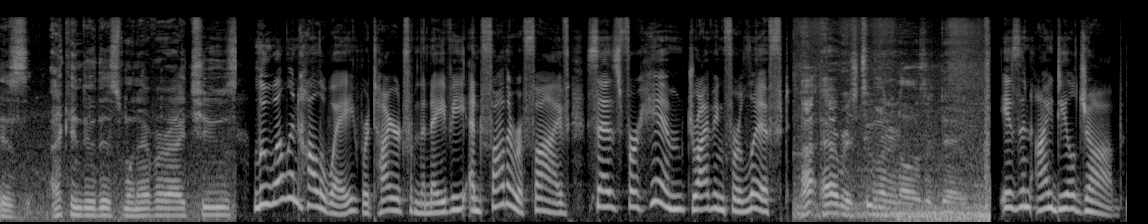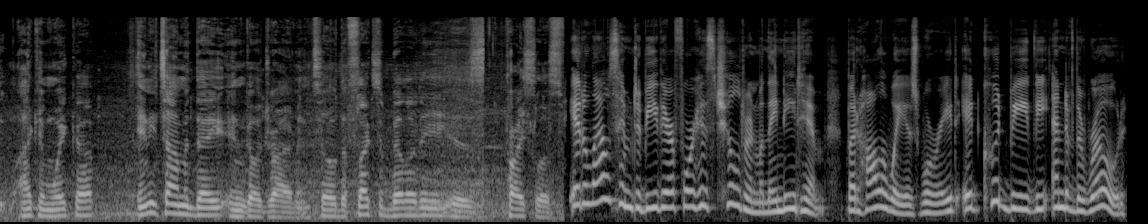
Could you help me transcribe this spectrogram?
is I can do this whenever I choose. Llewellyn Holloway, retired from the Navy and father of five, says for him, driving for Lyft I average $200 a day. is an ideal job. I can wake up any time of day and go driving. So the flexibility is priceless. It allows him to be there for his children when they need him, but Holloway is worried it could be the end of the road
